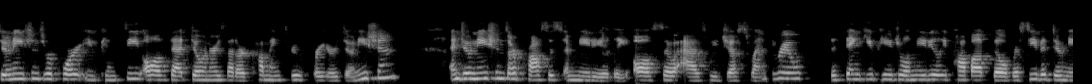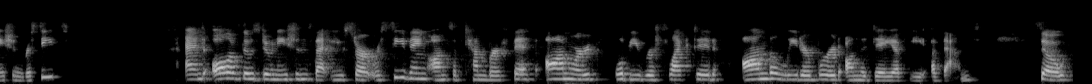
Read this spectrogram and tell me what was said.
Donations report, you can see all of that donors that are coming through for your donation and donations are processed immediately. Also, as we just went through, the thank you page will immediately pop up. They'll receive a donation receipt. And all of those donations that you start receiving on September 5th onward will be reflected on the leaderboard on the day of the event. So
